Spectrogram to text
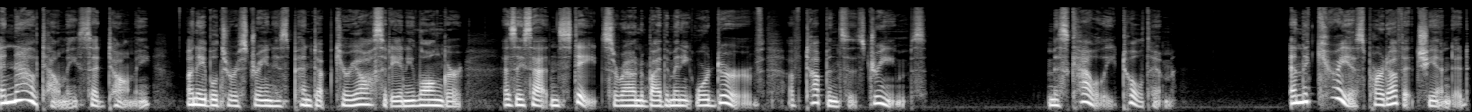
And now tell me, said Tommy, unable to restrain his pent up curiosity any longer, as they sat in state surrounded by the many hors d'oeuvres of Tuppence's dreams. Miss Cowley told him. And the curious part of it, she ended,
